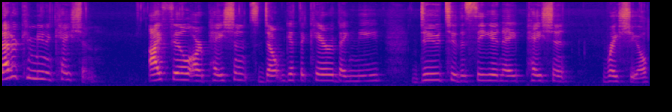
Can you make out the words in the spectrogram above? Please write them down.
better communication. I feel our patients don't get the care they need due to the CNA patient ratio.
